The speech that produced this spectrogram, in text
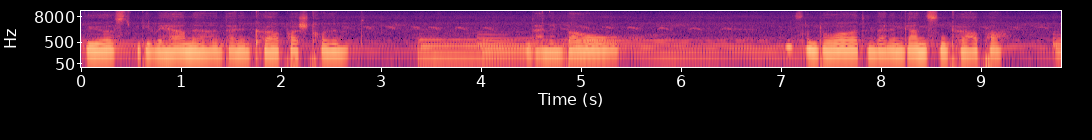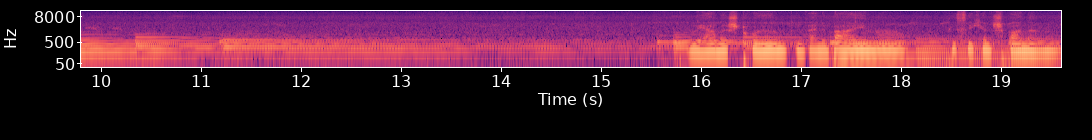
Spürst, wie die Wärme in deinen Körper strömt, in deinen Bauch und von dort in deinen ganzen Körper. Die Wärme strömt in deine Beine, die sich entspannen.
